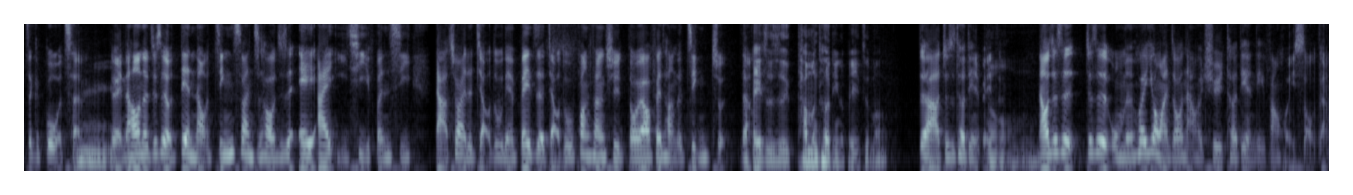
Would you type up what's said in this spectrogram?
这个过程。嗯，对，然后呢，就是有电脑精算之后，就是 AI 仪器分析打出来的角度，连杯子的角度放上去都要非常的精准。那杯子是他们特定的杯子吗？对啊，就是特定的杯子。哦然后就是就是我们会用完之后拿回去特定的地方回收这样。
